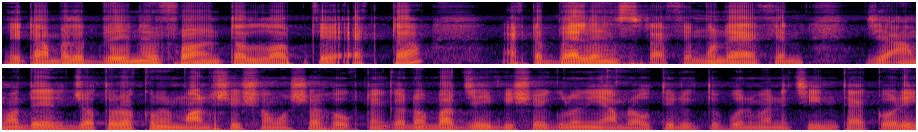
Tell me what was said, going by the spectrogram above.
এটা আমাদের ব্রেনের ফ্রন্টাল লবকে একটা একটা ব্যালেন্স রাখে, মনে রাখেন যে আমাদের যত রকমের মানসিক সমস্যা হোক না কেন বা যেই বিষয়গুলো নিয়ে আমরা অতিরিক্ত পরিমাণে চিন্তা করি,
